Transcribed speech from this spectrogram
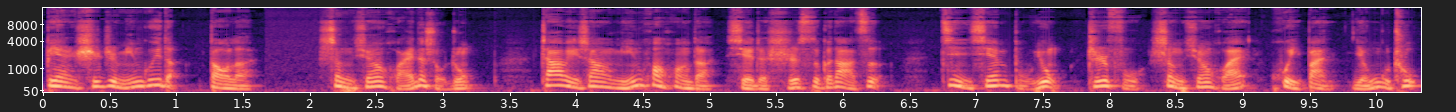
便实至名归的到了盛宣怀的手中。扎尾上明晃晃的写着十四个大字：“进先补用，知府盛宣怀会办营务处。”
